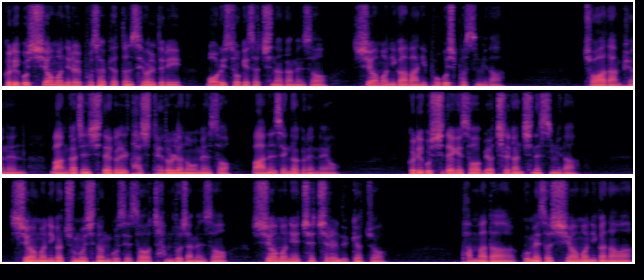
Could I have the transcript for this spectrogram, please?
그리고 시어머니를 보살폈던 세월들이 머릿속에서 지나가면서 시어머니가 많이 보고 싶었습니다. 저와 남편은 망가진 시댁을 다시 되돌려 놓으면서 많은 생각을 했네요. 그리고 시댁에서 며칠간 지냈습니다. 시어머니가 주무시던 곳에서 잠도 자면서 시어머니의 채취를 느꼈죠. 밤마다 꿈에서 시어머니가 나와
